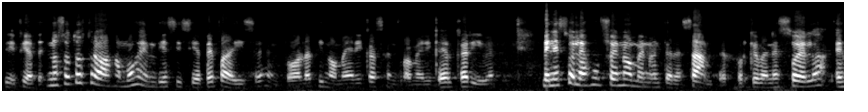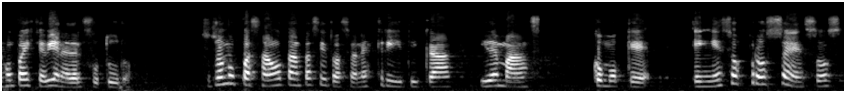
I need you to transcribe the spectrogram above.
Fíjate, nosotros trabajamos en 17 países, en toda Latinoamérica, Centroamérica y el Caribe. Venezuela es un fenómeno interesante, porque Venezuela es un país que viene del futuro. Nosotros hemos pasado tantas situaciones críticas y demás, como que en esos procesos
